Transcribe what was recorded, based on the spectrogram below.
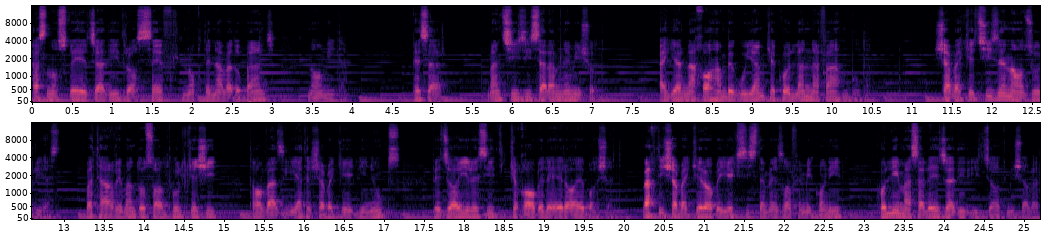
پس نسخه جدید را 0.95 نامیدم. پسر، من چیزی سرم نمی‌شد. اگر نخواهم بگویم که کلا نفهم بودم. شبکه چیز نازوری است و تقریبا دو سال طول کشید تا وضعیت شبکه لینوکس به جایی رسید که قابل ارائه باشد. وقتی شبکه را به یک سیستم اضافه می کنید کلی مسئله جدید ایجاد می شود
